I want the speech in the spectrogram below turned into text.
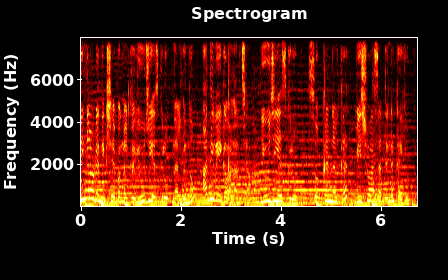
നിങ്ങളുടെ നിക്ഷേപങ്ങൾക്ക് യു ജി എസ് ഗ്രൂപ്പ് നൽകുന്നു. അതിവേഗ വളർച്ച. യു ജി എസ് ഗ്രൂപ്പ് സ്വപ്നങ്ങൾക്ക് വിശ്വാസത്തിന്റെ കയ്യൊപ്പ്.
